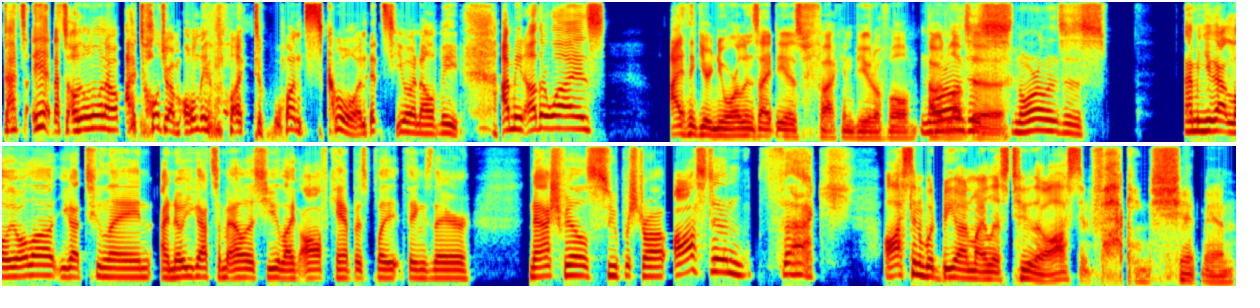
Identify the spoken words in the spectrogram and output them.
That's it. That's the only one I, I told you. I'm only applying to one school, and it's UNLV. I mean, otherwise, I think your New Orleans idea is fucking beautiful. New I would Orleans love is to. New Orleans is. I mean, you got Loyola, you got Tulane. I know you got some LSU like off campus play things there. Nashville's super strong. Austin, fuck. Austin would be on my list too, though. Austin, fucking shit, man.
